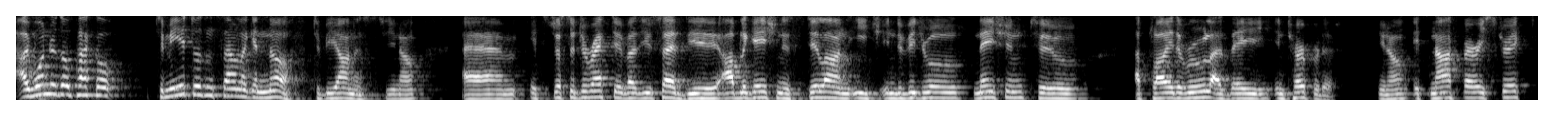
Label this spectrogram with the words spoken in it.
I wonder though, Paco, to me, it doesn't sound like enough, to be honest. You know, um, it's just a directive, as you said, the obligation is still on each individual nation to apply the rule as they interpret it. You know, it's not very strict.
